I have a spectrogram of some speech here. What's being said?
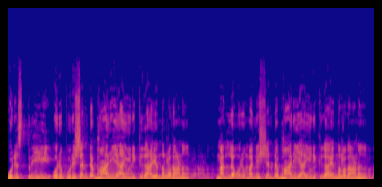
ഒരു സ്ത്രീ ഒരു പുരുഷന്റെ ഭാര്യയായിരിക്കുക എന്നുള്ളതാണ്. നല്ല ഒരു മനുഷ്യന്റെ ഭാര്യയായിരിക്കുക എന്നുള്ളതാണ്.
